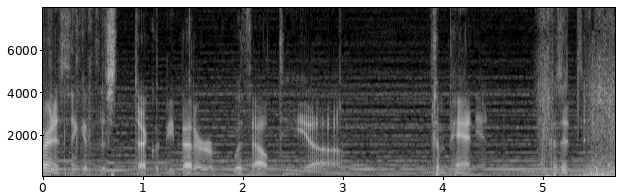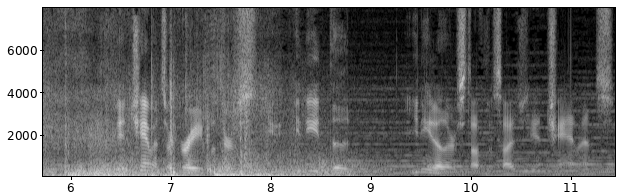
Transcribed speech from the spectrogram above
Starting to think if this deck would be better without the uh, companion, because it enchantments are great, but there's you, you need the you need other stuff besides the enchantments.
